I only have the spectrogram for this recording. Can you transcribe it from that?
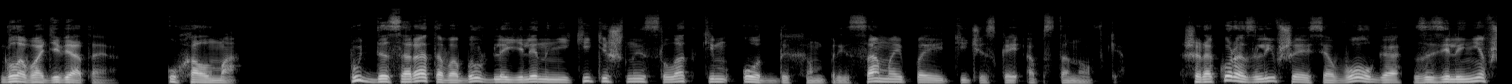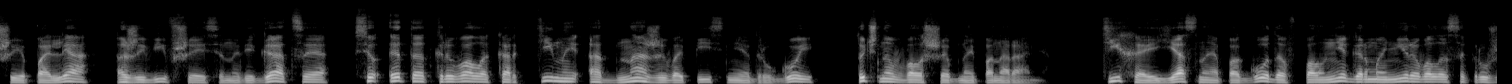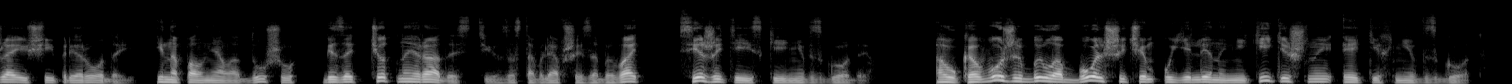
Глава девятая. У холма. Путь до Саратова был для Елены Никитишны сладким отдыхом при самой поэтической обстановке. Широко разлившаяся Волга, зазеленевшие поля, оживившаяся навигация – все это открывало картины одна живописнее другой, точно в волшебной панораме. Тихая ясная погода вполне гармонировала с окружающей природой и наполняла душу безотчетной радостью, заставлявшей забывать все житейские невзгоды. А у кого же было больше, чем у Елены Никитишны этих невзгод?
